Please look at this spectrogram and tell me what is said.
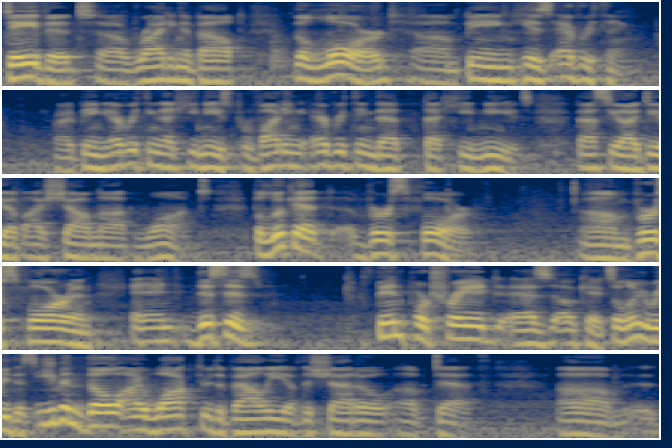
David uh, writing about the Lord um, being his everything, right? Being everything that he needs, providing everything that, that he needs. That's the idea of I shall not want. But look at verse 4. Um, verse 4, and, and, and this has been portrayed as okay, so let me read this. Even though I walk through the valley of the shadow of death. Um,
